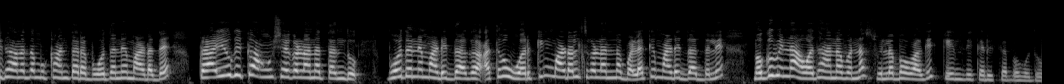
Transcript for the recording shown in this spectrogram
ವಿಧಾನದ ಮುಖಾಂತರ ಬೋಧನೆ ಮಾಡದೆ ಪ್ರಾಯೋಗಿಕ ಅಂಶಗಳನ್ನು ತಂದು ಬೋಧನೆ ಮಾಡಿದ್ದಾಗ ಅಥವಾ ವರ್ಕಿಂಗ್ ಮಾಡೆಲ್ಸ್ಗಳನ್ನು ಬಳಕೆ ಮಾಡಿದ್ದಾದಲ್ಲಿ ಮಗುವಿನ ಅವಧಾನವನ್ನು ಸುಲಭವಾಗಿ ಕೇಂದ್ರೀಕರಿಸಬಹುದು.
